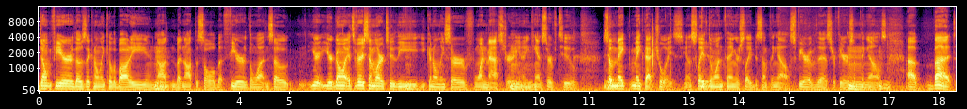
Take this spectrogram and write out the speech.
don't fear those that can only kill the body, not Mm-hmm. but not the soul, but fear the one. So you're you're going. It's very similar to the Mm-hmm. you can only serve one master. You know, you can't serve two. So make make that choice. You know, slave to one thing or slave to something else. Fear of this or fear of Mm-hmm. something else. Uh, but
